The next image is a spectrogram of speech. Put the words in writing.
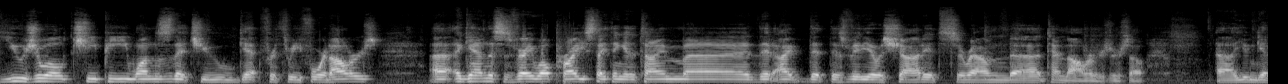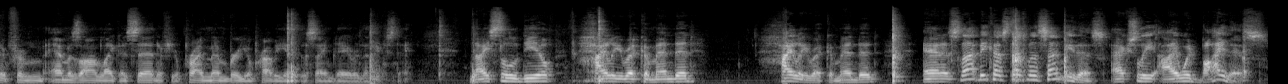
usual cheapy ones that you get for three, four dollars. Uh, again, this is very well priced. I think at the time uh, that I that this video is shot, it's around uh, ten dollars or so. Uh, you can get it from Amazon, like I said. If you're a Prime member, you'll probably get it the same day or the next day. Nice little deal. Highly recommended. Highly recommended. And it's not because Tesmen sent me this. Actually, I would buy this.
